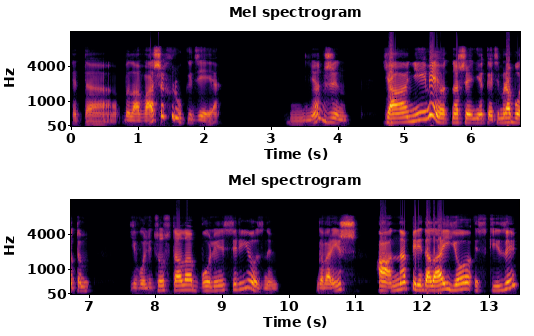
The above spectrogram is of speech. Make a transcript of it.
Это была ваших рук идея? Нет, Джин, я не имею отношения к этим работам. Его лицо стало более серьезным. Говоришь, Анна передала ее эскизы?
